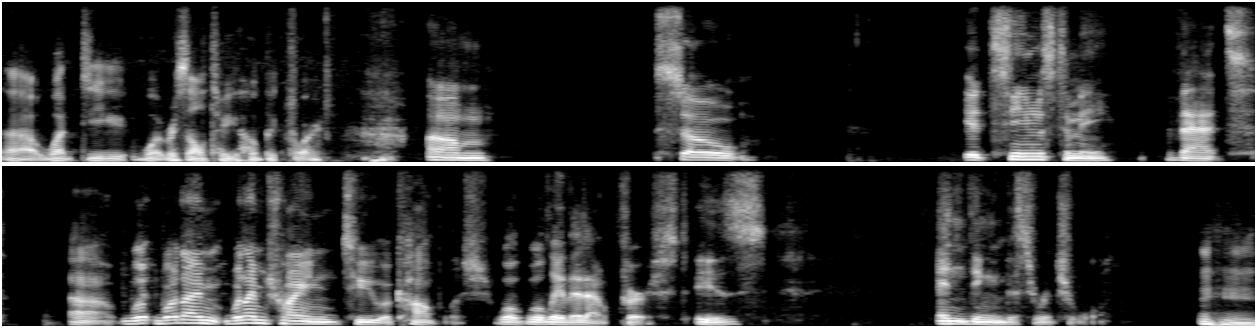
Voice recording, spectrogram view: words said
uh, what do you what result are you hoping for? Um, so it seems to me that uh, what what I'm what I'm trying to accomplish. We'll we'll lay that out first. Is ending this ritual. hmm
